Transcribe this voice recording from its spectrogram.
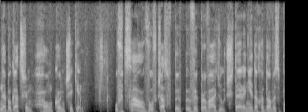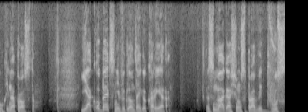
najbogatszym Hongkończykiem. Ów Cao wówczas wy- wyprowadził cztery niedochodowe spółki na prostą. Jak obecnie wygląda jego kariera? Zmaga się z prawie 200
